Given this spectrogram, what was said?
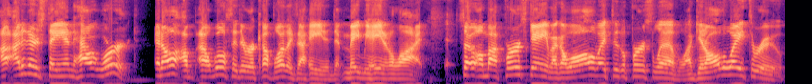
I, I didn't understand how it worked. And all, I, I will say there were a couple other things I hated that made me hate it a lot. So on my first game, I go all the way through the first level. I get all the way through.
